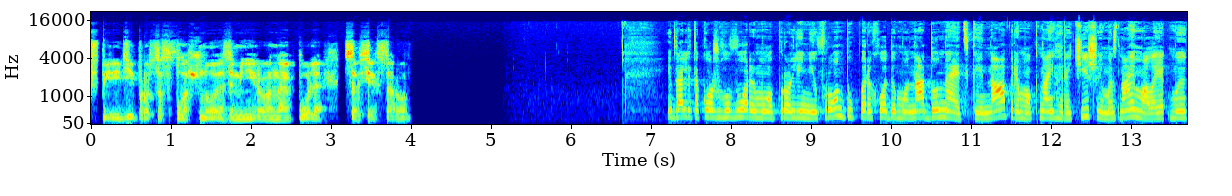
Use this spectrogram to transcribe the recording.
впереди просто сплошное заминированное поле со всех сторон. І далі також говоримо про лінію фронту. Переходимо на Донецький напрямок. Найгарячіший ми знаємо, але як ми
